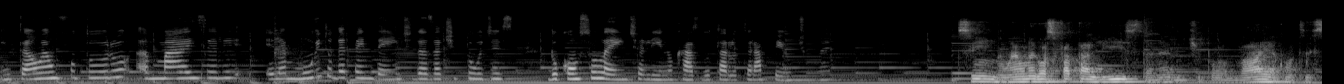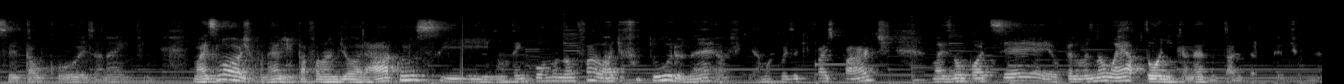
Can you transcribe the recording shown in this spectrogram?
Então é um futuro, mas ele, ele é muito dependente das atitudes do consulente ali, no caso do tarot terapêutico, né? Sim, não é um negócio fatalista, né? Do tipo, ó, vai acontecer tal coisa, né? Enfim. Mas lógico, né? A gente tá falando de oráculos e não tem como não falar de futuro, né? Acho que é uma coisa que faz parte, mas não pode ser, ou pelo menos não é a tônica, né? Do tarot terapêutico, né?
